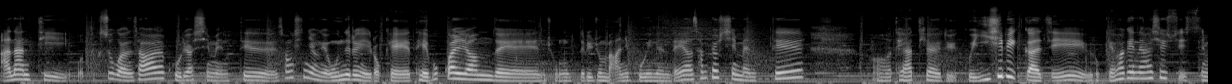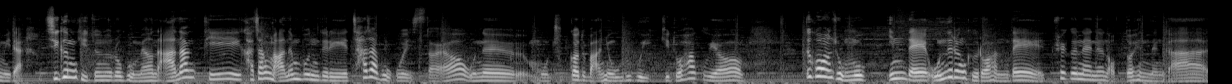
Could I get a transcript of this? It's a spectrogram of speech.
아난티, 뭐 특수건설, 고려시멘트, 성신영에 오늘은 이렇게 대북 관련된 종목들이 좀 많이 보이는데요. 삼표시멘트, 어, 대하티아에도 있고 20위까지 이렇게 확인을 하실 수 있습니다. 지금 기준으로 보면 아난티 가장 많은 분들이 찾아보고 있어요. 오늘 뭐 주가도 많이 오르고 있기도 하고요. 뜨거운 종목인데 오늘은 그러한데 최근에는 어떠했는가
